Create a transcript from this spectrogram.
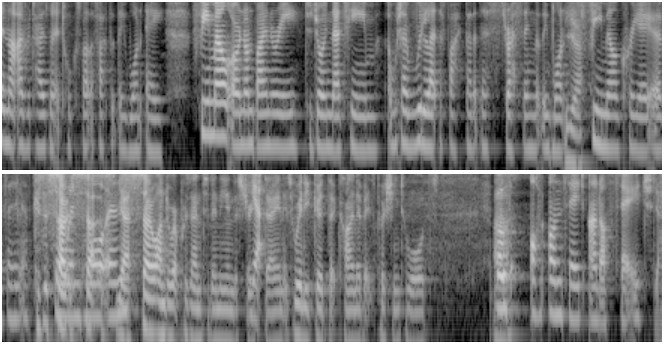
in that advertisement, it talks about the fact that they want a female or a non-binary to join their team, and which I really like the fact that they're stressing that they want Yeah. female creatives. I think that's because it's so, so, so important. yeah so underrepresented in the industry Yeah. today, and it's really good that kind of it's pushing towards uh, both off, on stage and off stage. Yeah.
